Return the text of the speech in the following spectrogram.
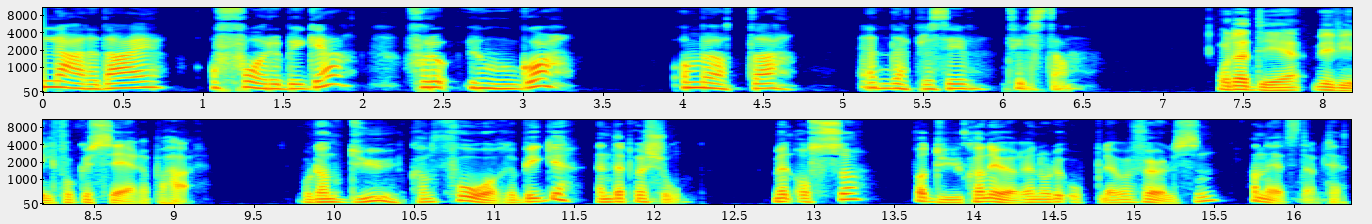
lære deg å forebygge for å unngå å møte en depressiv tilstand. Og det er det vi vil fokusere på her. Hvordan du kan forebygge en depresjon, men også hva du kan gjøre når du opplever følelsen av nedstemthet.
